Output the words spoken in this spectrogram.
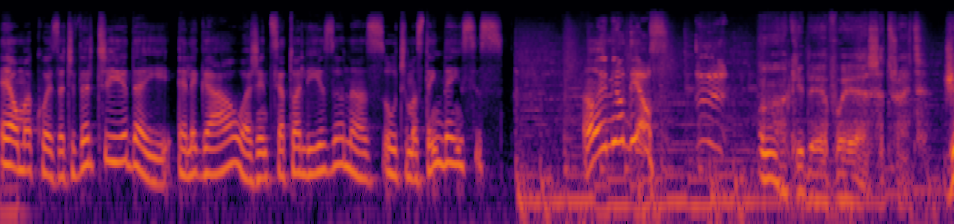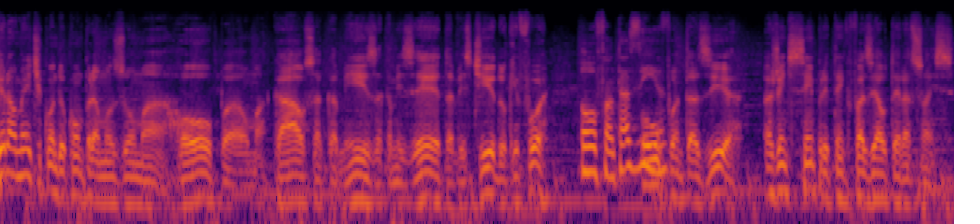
É uma coisa divertida e é legal, a gente se atualiza nas últimas tendências. Ai, meu Deus! Ah, que ideia foi essa, Trent? Geralmente, quando compramos uma roupa, uma calça, camisa, camiseta, vestido, o que for, Ou fantasia. ou fantasia, a gente sempre tem que fazer alterações.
